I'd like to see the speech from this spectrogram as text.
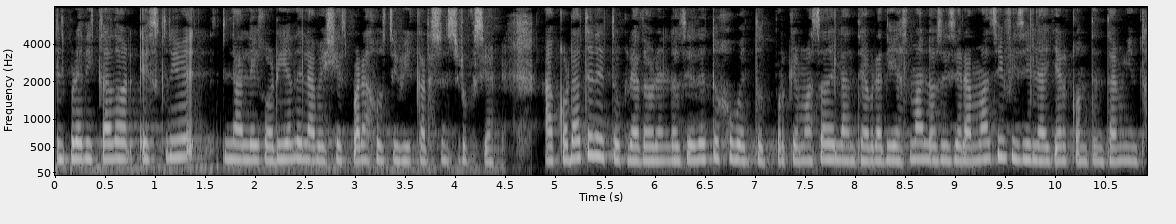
El predicador escribe la alegoría de la vejez para justificar su instrucción. Acuérdate de tu Creador en los días de tu juventud, porque más adelante habrá días malos y será más difícil hallar contentamiento.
